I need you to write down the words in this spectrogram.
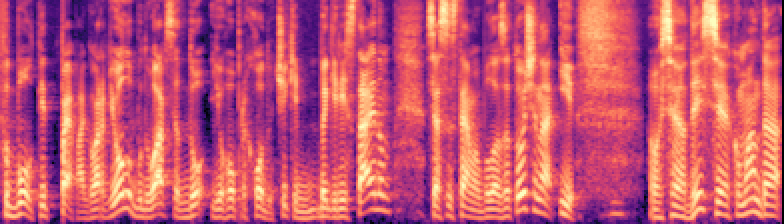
футбол під Пепа Гвардіолу будувався до його приходу. Чікі Бегрістайном вся система була заточена і. Ось десь команда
